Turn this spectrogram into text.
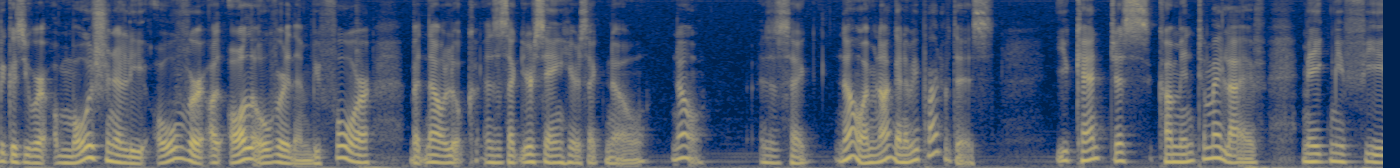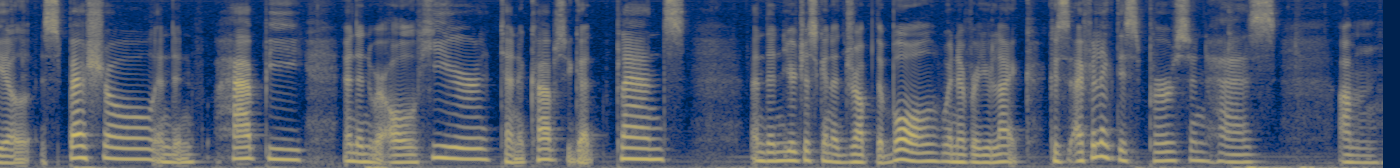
because you were emotionally over all over them before but now look it's just like you're saying here it's like no no it's just like no i'm not gonna be part of this You can't just come into my life, make me feel special and then happy, and then we're all here, Ten of Cups, you got plans, and then you're just gonna drop the ball whenever you like. Because I feel like this person has, um,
